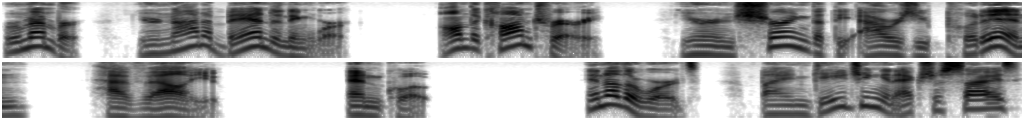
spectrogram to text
Remember, you're not abandoning work. On the contrary, you're ensuring that the hours you put in have value. End quote. In other words, by engaging in exercise,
